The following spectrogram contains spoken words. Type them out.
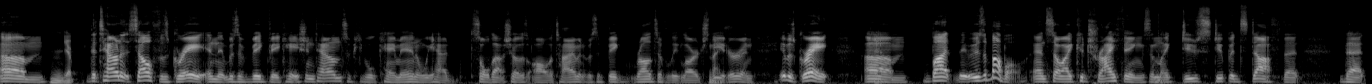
um, Yep. the town itself was great, and it was a big vacation town, so people came in, and we had sold out shows all the time. It was a big, relatively large theater, and it was great. Um, but it was a bubble, and so I could try things and like do stupid stuff that that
